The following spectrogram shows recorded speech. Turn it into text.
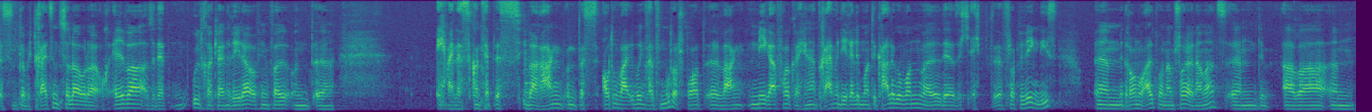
das sind glaube ich 13 Zöller oder auch 11er, also der hat ultra kleine Räder auf jeden Fall und äh, ich meine, das Konzept ist überragend und das Auto war übrigens als Motorsportwagen mega erfolgreich. Er hat dreimal die Rallye Monte Carlo gewonnen, weil der sich echt äh, flott bewegen ließ. Ähm, mit Rauno Alton am Steuer damals. Ähm, dem, aber ähm,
